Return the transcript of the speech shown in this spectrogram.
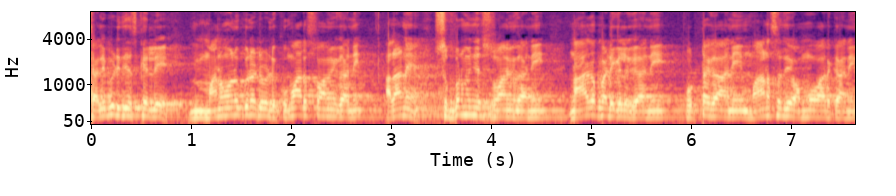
చలిబిడి తీసుకెళ్ళి మనం అనుకున్నటువంటి కుమారస్వామి కానీ అలానే సుబ్రహ్మణ్య స్వామి కానీ నాగపడిగలు కానీ పుట్ట కానీ మానసదేవి అమ్మవారు కానీ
